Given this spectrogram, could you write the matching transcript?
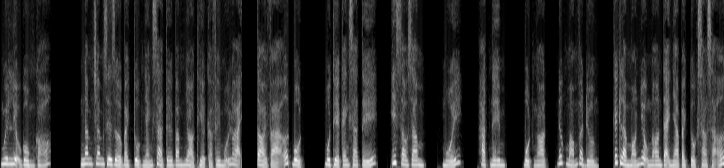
nguyên liệu gồm có 500 g bạch tuộc nhánh xả tơi băm nhỏ thìa cà phê mỗi loại, tỏi và ớt bột, một thìa canh sa tế, ít rau răm, muối, hạt nêm, bột ngọt, nước mắm và đường. Cách làm món nhậu ngon tại nhà bạch tuộc xào xả ớt.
